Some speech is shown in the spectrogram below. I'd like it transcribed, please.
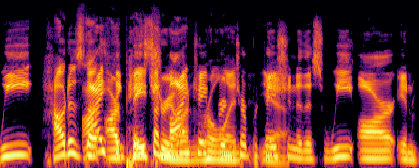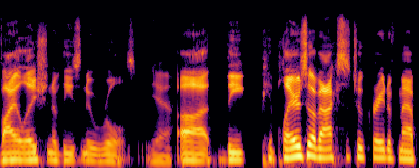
we how does the i our think based on my Patreon tape rule in- interpretation of this we are in violation of these new rules Yeah. uh the p- players who have access to a creative map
